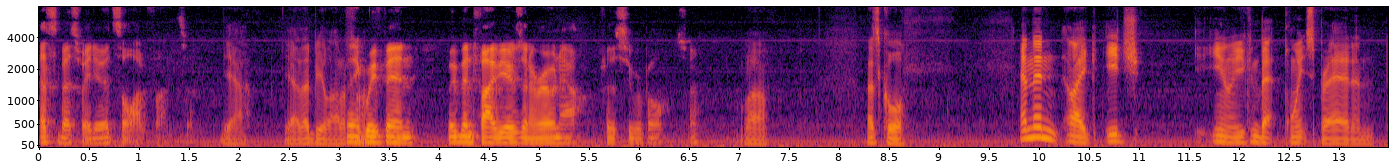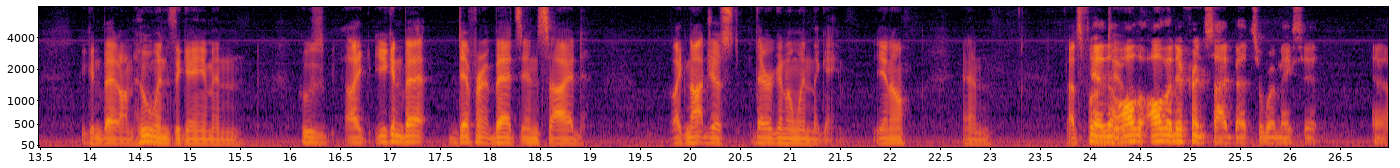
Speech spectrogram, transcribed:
that's the best way to do it. It's a lot of fun. So Yeah, yeah, that'd be a lot of. Fun. I think fun. we've been we've been five years in a row now for the Super Bowl. So Wow, that's cool. And then like each, you know, you can bet point spread, and you can bet on who wins the game, and who's like you can bet different bets inside, like not just they're gonna win the game, you know, and that's fun yeah, the, too. all the all the different side bets are what makes it uh,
